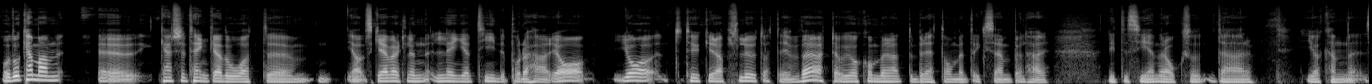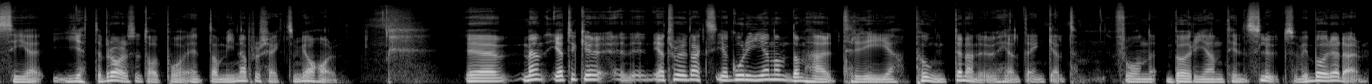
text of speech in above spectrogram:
Och då kan man eh, kanske tänka då att eh, ja, ska jag verkligen lägga tid på det här? Ja, jag tycker absolut att det är värt det och jag kommer att berätta om ett exempel här lite senare också där jag kan se jättebra resultat på ett av mina projekt som jag har. Eh, men jag tycker, eh, jag tror det är dags, jag går igenom de här tre punkterna nu helt enkelt. Från början till slut, så vi börjar där.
